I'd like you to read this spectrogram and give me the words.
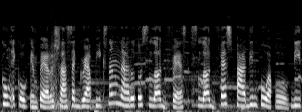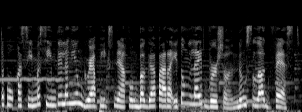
Kung i-compare siya sa graphics ng Naruto Slugfest, Slugfest pa din po ako. Dito po kasi mas simple lang yung graphics niya kung baga para itong light version ng Slugfest.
